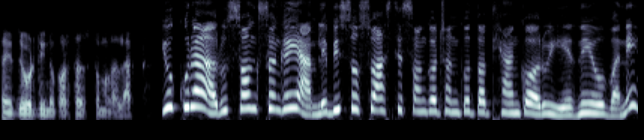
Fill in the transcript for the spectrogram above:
चाहिँ जोड दिनुपर्छ जस्तो मलाई लाग्छ। यो कुराहरू सँगसँगै हामीले विश्व स्वास्थ्य संगठनको तथ्याङ्कहरू हेर्ने हो भने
